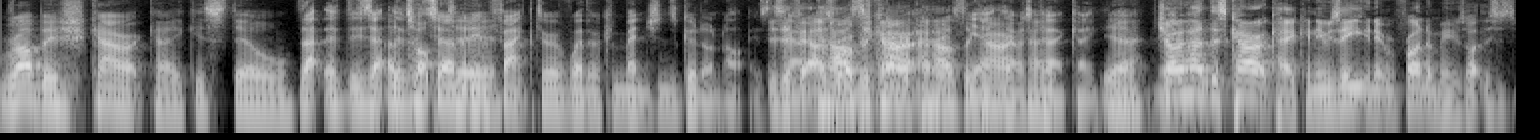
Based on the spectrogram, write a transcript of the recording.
rubbish carrot cake is still. Is that, is that A the top determining tier. factor of whether a convention's good or not? Is As the if it carrot- has How's the carrot carrot? cake. How's the Yeah, carrot cake? carrot cake? Yeah. Joe had this carrot cake and he was eating it in front of me. He was like, "This is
